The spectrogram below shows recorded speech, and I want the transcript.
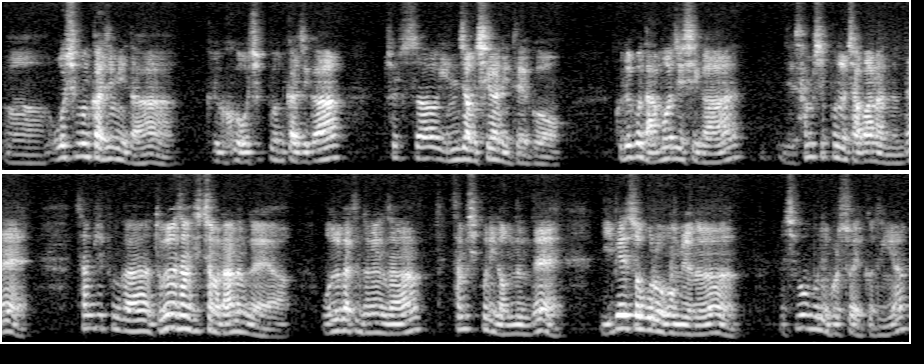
어, 50분까지입니다. 그리고 그 50분까지가 출석 인정 시간이 되고 그리고 나머지 시간 이제 30분을 잡아놨는데 30분간 동영상 시청을 하는 거예요. 오늘 같은 동영상 30분이 넘는데 2배속으로 보면은 15분이 볼 수가 있거든요.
